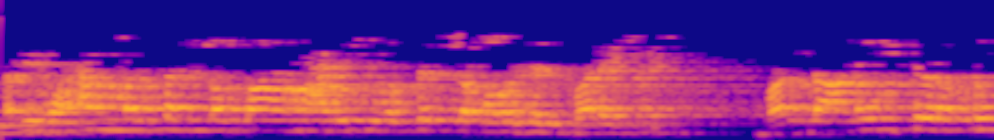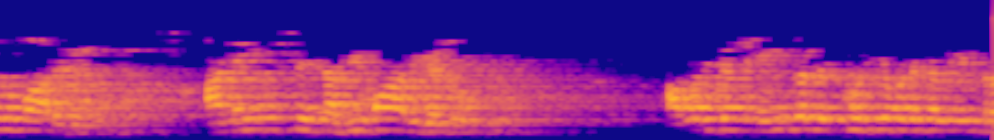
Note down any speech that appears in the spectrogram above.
நபி முகமது சல்லாஹு அலைஹி வஸல்லம் அவர்கள் வரை வந்த அனைத்து ரசூமார்களும் அனைத்து நபிமார்களும் அவர்கள் எங்களுக்குரியவர்கள் என்ற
